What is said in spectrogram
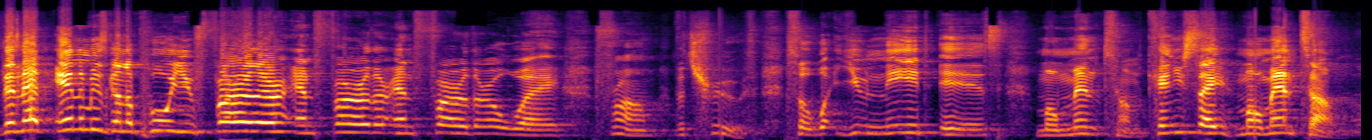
then that enemy is going to pull you further and further and further away from the truth. So, what you need is momentum. Can you say momentum?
